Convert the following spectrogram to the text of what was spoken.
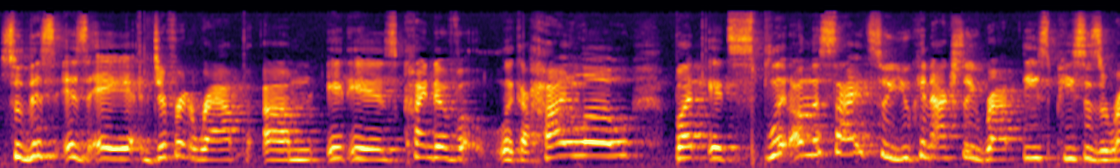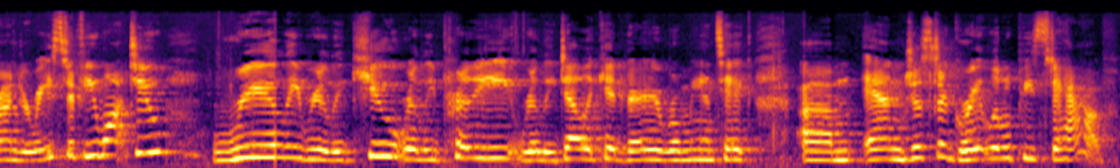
So this is a different wrap. Um, it is kind of like like a high-low, but it's split on the side so you can actually wrap these pieces around your waist if you want to. Really, really cute, really pretty, really delicate, very romantic, um, and just a great little piece to have.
